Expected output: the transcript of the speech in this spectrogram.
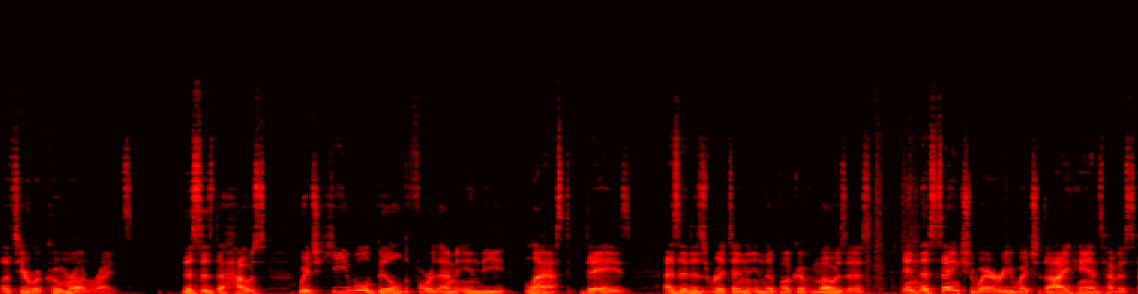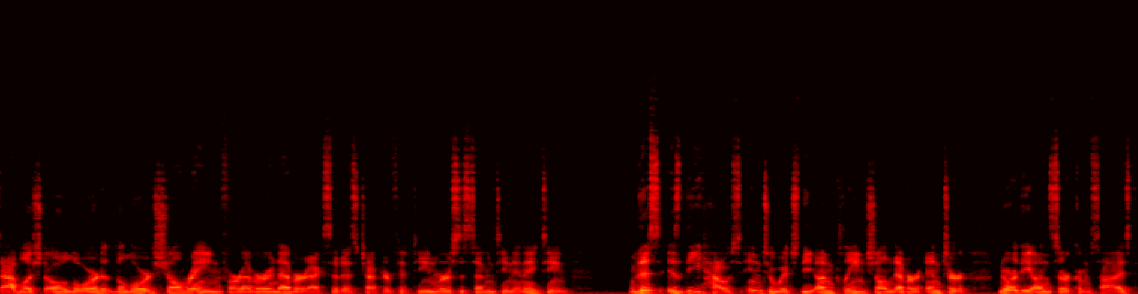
Let's hear what Qumran writes. This is the house which he will build for them in the last days, as it is written in the book of Moses In the sanctuary which thy hands have established, O Lord, the Lord shall reign forever and ever. Exodus chapter 15, verses 17 and 18. This is the house into which the unclean shall never enter, nor the uncircumcised,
